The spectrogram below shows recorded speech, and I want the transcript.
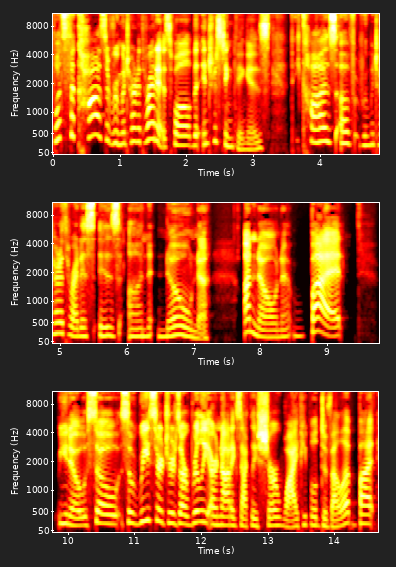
What's the cause of rheumatoid arthritis? Well, the interesting thing is the cause of rheumatoid arthritis is unknown. Unknown, but you know so so researchers are really are not exactly sure why people develop but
